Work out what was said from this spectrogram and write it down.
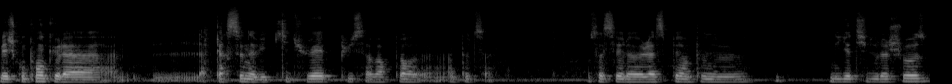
Mais je comprends que la, personne avec qui tu es puisse avoir peur euh, un peu de ça. Ça, c'est l'aspect un peu euh, négatif de la chose.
